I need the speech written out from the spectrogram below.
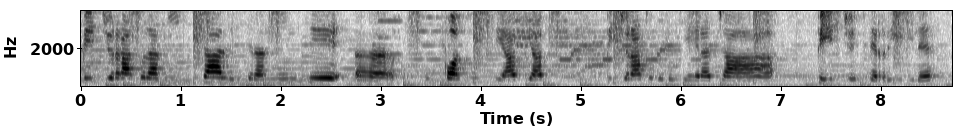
peggiorato la vita letteralmente eh, un po' a tutti, abbia peggiorato quello che era già peggio e terribile.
